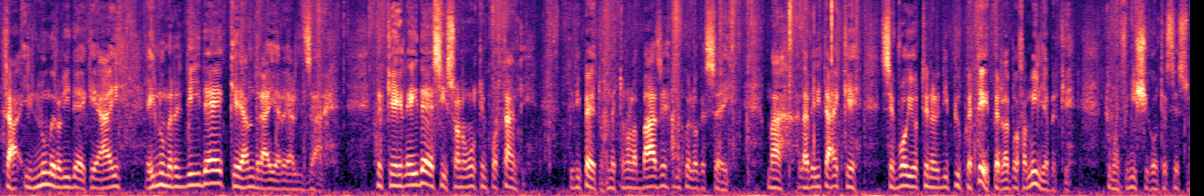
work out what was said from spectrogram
tra il numero di idee che hai e il numero di idee che andrai a realizzare. Perché le idee sì sono molto importanti, ti ripeto, mettono la base di quello che sei, ma la verità è che se vuoi ottenere di più per te per la tua famiglia, perché tu non finisci con te stesso,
